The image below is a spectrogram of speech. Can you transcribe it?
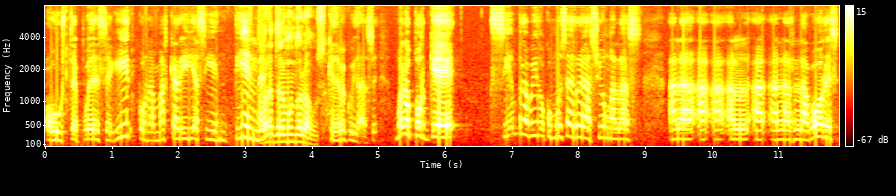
o usted puede seguir con la mascarilla si entiende ahora todo el mundo la usa. que debe cuidarse. Bueno, porque siempre ha habido como esa reacción a las, a, a las labores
